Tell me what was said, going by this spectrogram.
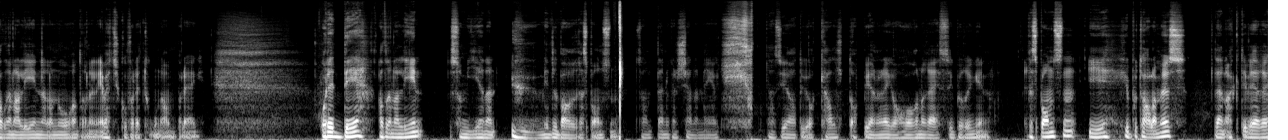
adrenalin eller noradrenalin. Jeg vet ikke hvorfor det er to navn på deg. Og det er det adrenalin som gir den umiddelbare responsen. Sant? Den du kan kjenne med en gang. Den som gjør at det går kaldt opp gjennom deg, og hårene reiser seg på ryggen. Responsen i hypotalamus den aktiverer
